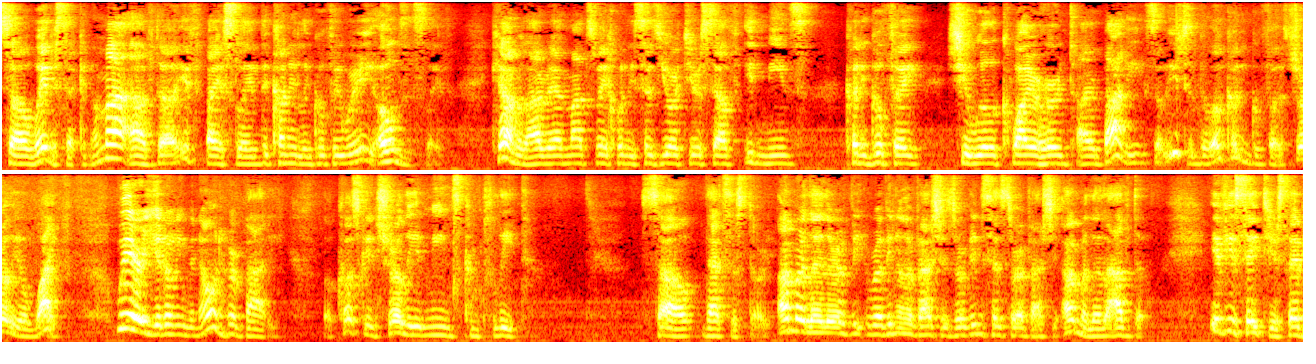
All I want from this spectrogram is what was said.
So wait a second. If by a slave, the kani legufi where he owns the slave. When he says you are to yourself, it means Kadigufe, she will acquire her entire body. So Isha below Kadigufe, surely a wife, where you don't even own her body. Well, Koskin, surely it means complete. So that's the story. Amar Leila Ravina Ravashi, Ravina says to Ravashi, Amar Leila Avdo. If you say to your slave,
